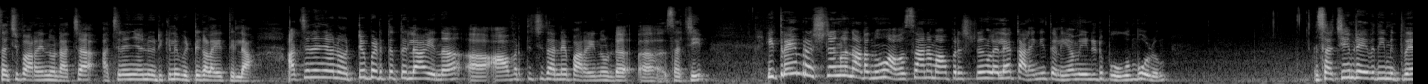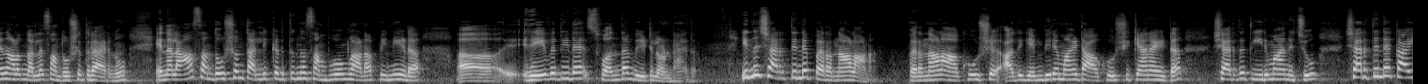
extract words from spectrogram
സച്ചി പറയുന്നുണ്ട് അച്ഛ അച്ഛനെ ഞാൻ ഒരിക്കലും വിട്ടുകളയത്തില്ല. അച്ഛനെ ഞാൻ ഒറ്റപ്പെടുത്തത്തില്ല എന്ന് ആവർത്തിച്ച് തന്നെ പറയുന്നുണ്ട് സച്ചി. ഇത്രയും പ്രശ്നങ്ങൾ നടന്നു. അവസാനം ആ പ്രശ്നങ്ങളെല്ലാം കളങ്ങി തെളിയാൻ വേണ്ടിയിട്ട് പോകുമ്പോഴും സച്ചിയും രേവതിയും ഇത്രയും നാളും നല്ല സന്തോഷത്തിലായിരുന്നു. എന്നാൽ ആ സന്തോഷം തല്ലിക്കെടുത്തുന്ന സംഭവങ്ങളാണ് പിന്നീട് രേവതിയുടെ സ്വന്തം വീട്ടിലുണ്ടായത്. ഇന്ന് ശരത്തിന്റെ പിറന്നാളാണ്. പിറന്നാൾ ആഘോഷ അതിഗംഭീരമായിട്ട് ആഘോഷിക്കാനായിട്ട് ശരത് തീരുമാനിച്ചു. ശരത്തിന്റെ കൈ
